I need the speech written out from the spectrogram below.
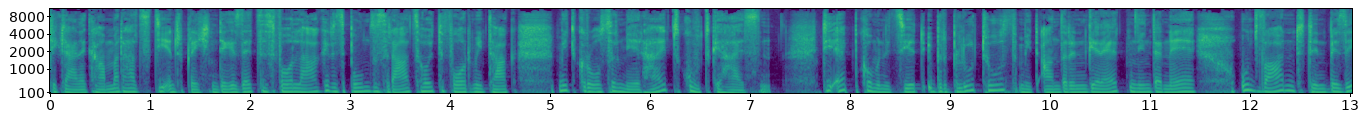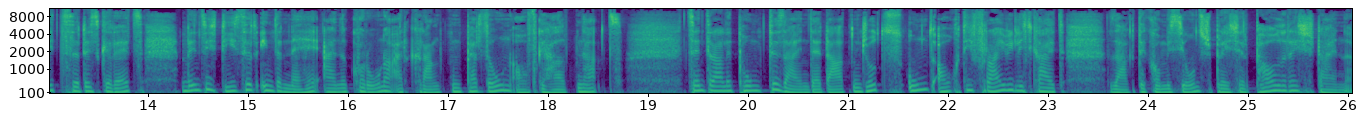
Die kleine Kammer hat die entsprechende Gesetzesvorlage des Bundesrats heute Vormittag mit großer Mehrheit gut geheißen. Die App kommuniziert über Bluetooth mit anderen Geräten in der Nähe und warnt den Besitzer des Geräts, wenn sich dieser in der Nähe einer Corona-erkrankten Person aufgehalten hat. Zentrale Punkte seien der Datenschutz und auch die Freiwilligkeit, sagte Kommissionssprecher Paul Rechsteiner.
